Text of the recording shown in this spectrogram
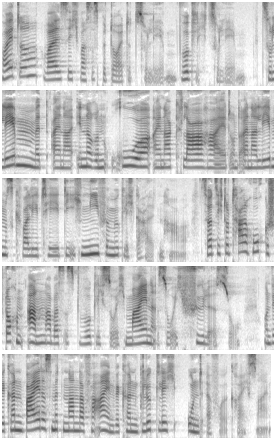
Heute weiß ich, was es bedeutet zu leben, wirklich zu leben. Zu leben mit einer inneren Ruhe, einer Klarheit und einer Lebensqualität, die ich nie für möglich gehalten habe. Es hört sich total hochgestochen an, aber es ist wirklich so. Ich meine es so, ich fühle es so. Und wir können beides miteinander vereinen. Wir können glücklich und erfolgreich sein.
